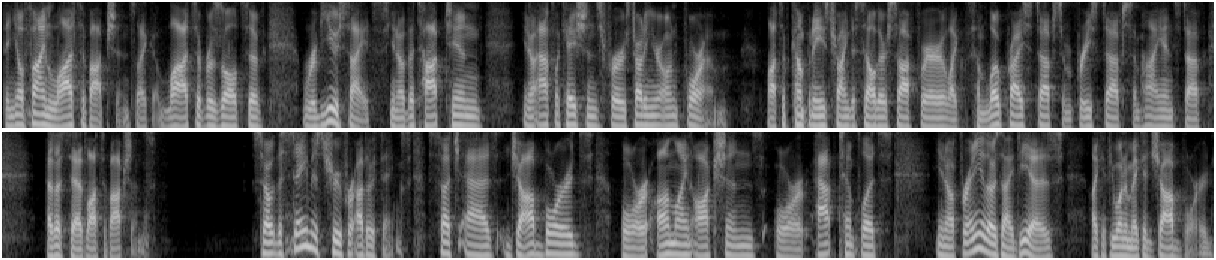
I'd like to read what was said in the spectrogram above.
then you'll find lots of options, like lots of results of review sites, you know, the top 10, you know, applications for starting your own forum, Lots of companies trying to sell their software, like some low price stuff, some free stuff, some high end stuff. As I said, lots of options. So the same is true for other things, such as job boards or online auctions or app templates. You know, for any of those ideas, like if you want to make a job board,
